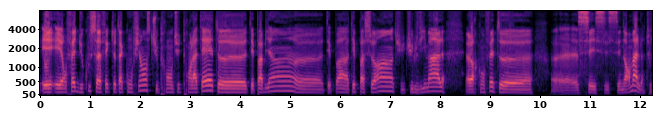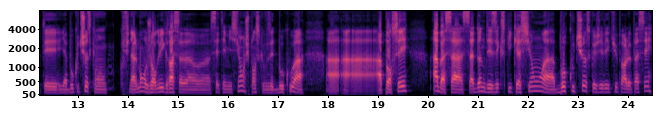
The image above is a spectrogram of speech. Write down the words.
Et, en fait, du coup, ça affecte ta confiance. Tu prends, tu te prends la tête. Euh, t'es pas bien. Euh, t'es pas, t'es pas serein. Tu, le vis mal. Alors qu'en fait, euh, c'est normal. Il y a beaucoup de choses qui ont finalement aujourd'hui, grâce à, cette émission, je pense que vous êtes beaucoup à, penser. Ah bah ça, ça donne des explications à beaucoup de choses que j'ai vécues par le passé,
